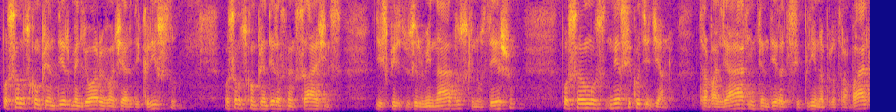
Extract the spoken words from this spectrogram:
possamos compreender melhor o Evangelho de Cristo, possamos compreender as mensagens de espíritos iluminados que nos deixam, possamos, nesse cotidiano, trabalhar, entender a disciplina pelo trabalho,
